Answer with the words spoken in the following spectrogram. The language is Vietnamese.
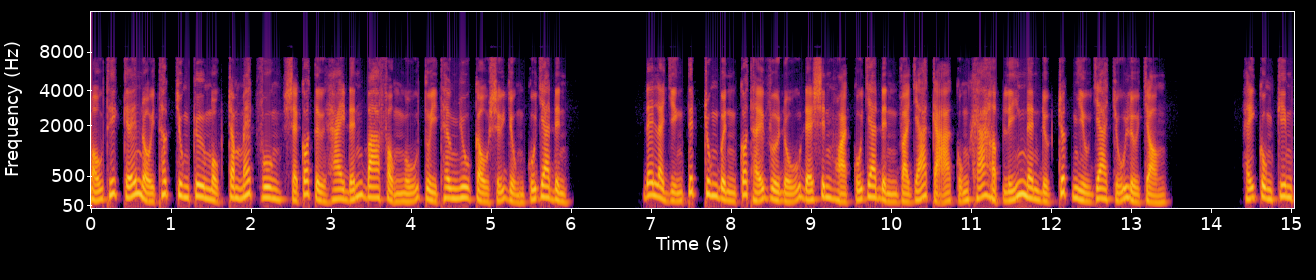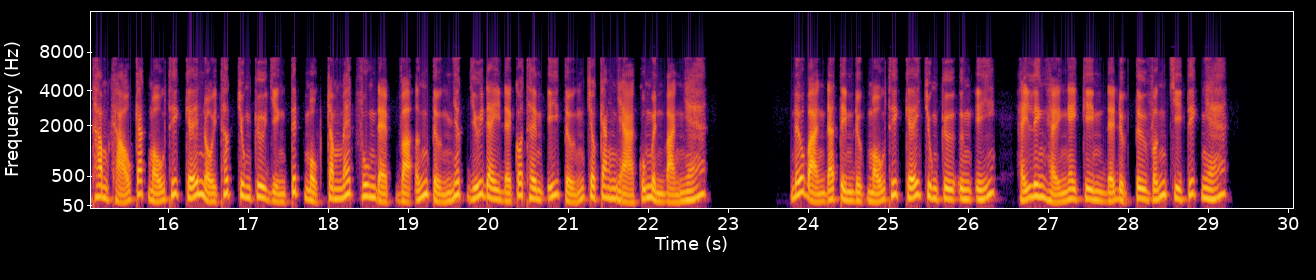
Mẫu thiết kế nội thất chung cư 100 m2 sẽ có từ 2 đến 3 phòng ngủ tùy theo nhu cầu sử dụng của gia đình. Đây là diện tích trung bình có thể vừa đủ để sinh hoạt của gia đình và giá cả cũng khá hợp lý nên được rất nhiều gia chủ lựa chọn. Hãy cùng Kim tham khảo các mẫu thiết kế nội thất chung cư diện tích 100 m2 đẹp và ấn tượng nhất dưới đây để có thêm ý tưởng cho căn nhà của mình bạn nhé. Nếu bạn đã tìm được mẫu thiết kế chung cư ưng ý, hãy liên hệ ngay Kim để được tư vấn chi tiết nhé.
